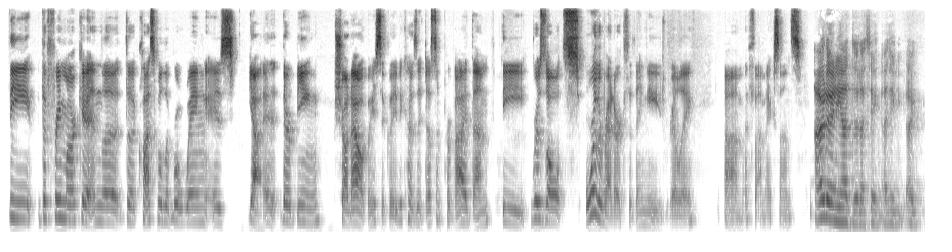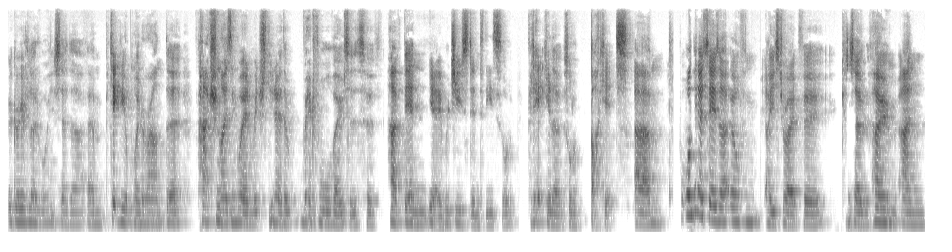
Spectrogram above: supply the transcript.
the the free market and the the classical liberal wing is yeah it, they're being shut out basically because it doesn't provide them the results or the rhetoric that they need really um, if that makes sense. I would only add that I think I think I agree with a lot of what you said there, um, particularly your point around the patronising way in which you know the red wall voters have have been you know reduced into these sort of particular sort of buckets. Um, but one thing I'd say is I often I used to write for Conservative Home, and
